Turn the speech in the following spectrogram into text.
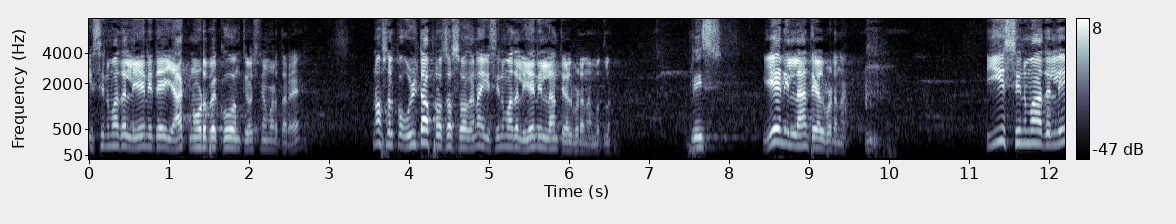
ಈ ಸಿನಿಮಾದಲ್ಲಿ ಏನಿದೆ ಯಾಕೆ ನೋಡಬೇಕು ಅಂತ ಯೋಚನೆ ಮಾಡ್ತಾರೆ. ನಾವು ಸ್ವಲ್ಪ ಉಲ್ಟಾ ಪ್ರೋಸೆಸ್ ಹೋಗೋಣ ಈ ಸಿನಿಮಾದಲ್ಲಿ ಏನಿಲ್ಲ ಅಂತ ಹೇಳ್ಬಿಡೋಣ ಮೊದಲು. ಪ್ಲೀಸ್ ಏನಿಲ್ಲ ಅಂತ ಹೇಳ್ಬಿಡೋಣ. ಈ ಸಿನಿಮಾದಲ್ಲಿ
